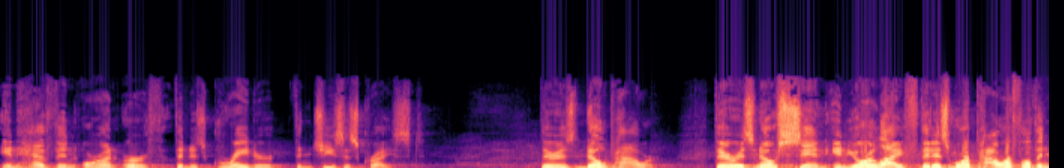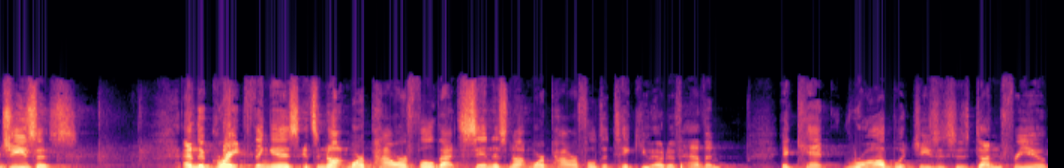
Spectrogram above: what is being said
in heaven or on earth that is greater than Jesus Christ. There is no power. There is no sin in your life that is more powerful than Jesus. And the great thing is, it's not more powerful, that sin is not more powerful to take you out of heaven. It can't rob what Jesus has done for you,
